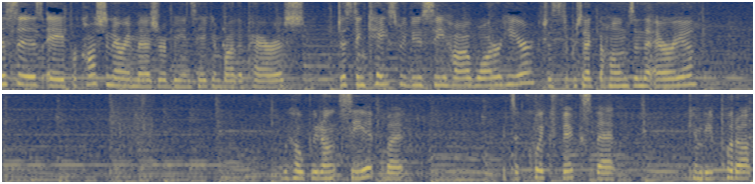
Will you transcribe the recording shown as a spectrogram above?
This is a precautionary measure being taken by the parish just in case we do see high water here, just to protect the homes in the area. We hope we don't see it, but it's a quick fix that can be put up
